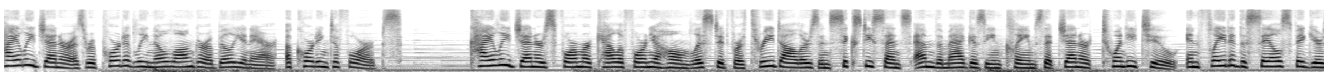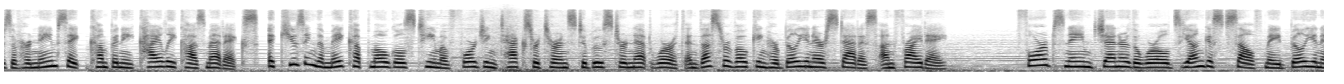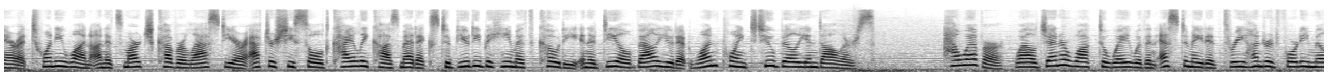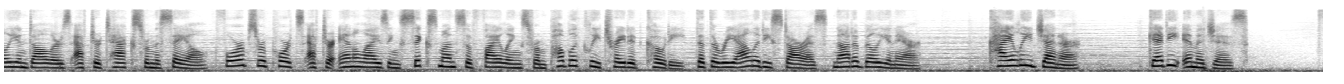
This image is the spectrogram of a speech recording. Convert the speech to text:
Kylie Jenner is reportedly no longer a billionaire, according to Forbes. Kylie Jenner's former California home listed for $3.60 m. The magazine claims that Jenner, 22, inflated the sales figures of her namesake company Kylie Cosmetics, accusing the makeup mogul's team of forging tax returns to boost her net worth and thus revoking her billionaire status on Friday. Forbes named Jenner the world's youngest self-made billionaire at 21 on its March cover last year after she sold Kylie Cosmetics to beauty behemoth Coty in a deal valued at $1.2 billion. However, while Jenner walked away with an estimated $340 million after tax from the sale, Forbes reports after analyzing six months of filings from publicly traded Coty, that the reality star is not a billionaire. Kylie Jenner. Getty Images.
